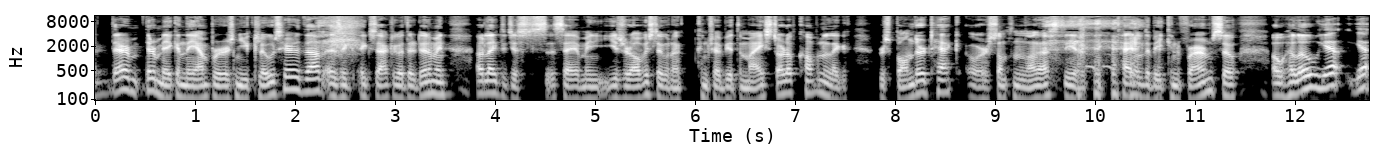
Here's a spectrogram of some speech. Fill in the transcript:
they're they're making the emperor's new clothes here. That is exactly what they're doing. I mean, I would like to just say, I mean, you're obviously going to contribute to my startup company, like Responder Tech or something along that. The title to be confirmed. So, oh, hello, yeah, yeah,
